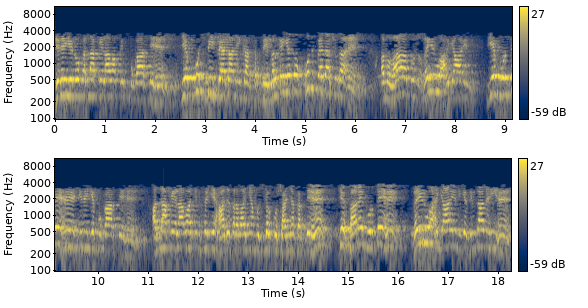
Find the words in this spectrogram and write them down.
جنہیں یہ لوگ اللہ کے علاوہ پکارتے ہیں، یہ کچھ بھی پیدا نہیں کر سکتے، بلکہ یہ تو خود پیدا شدہ ہیں۔ اموات غیر یہ مردے ہیں جنہیں یہ پکارتے ہیں۔ اللہ کے علاوہ جن سے یہ حاجت روائیاں مشکل کشائیاں کرتے ہیں، یہ سارے مردے ہیں۔ غیر احیائن یعنی یہ زندہ نہیں ہیں۔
